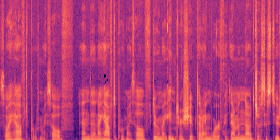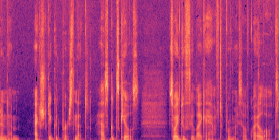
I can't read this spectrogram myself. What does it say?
so I have to prove myself, and then I have to prove myself during my internship that I'm worth it. I'm not just a student. I'm actually a good person that has good skills. So I do feel like I have to prove myself quite a lot.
